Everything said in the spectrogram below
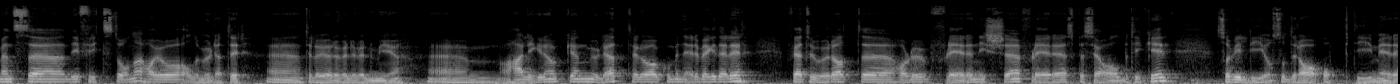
Mens de frittstående har jo alle muligheter til å gjøre veldig veldig mye. Og Her ligger det nok en mulighet til å kombinere begge deler. For jeg tror at har du flere nisje, flere spesialbutikker, så vil de også dra opp de mer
